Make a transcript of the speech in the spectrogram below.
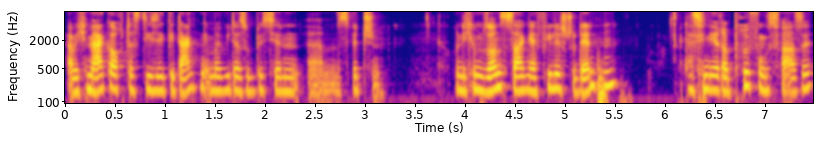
Aber ich merke auch, dass diese Gedanken immer wieder so ein bisschen ähm, switchen. Und nicht umsonst sagen ja viele Studenten, dass in ihrer Prüfungsphase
